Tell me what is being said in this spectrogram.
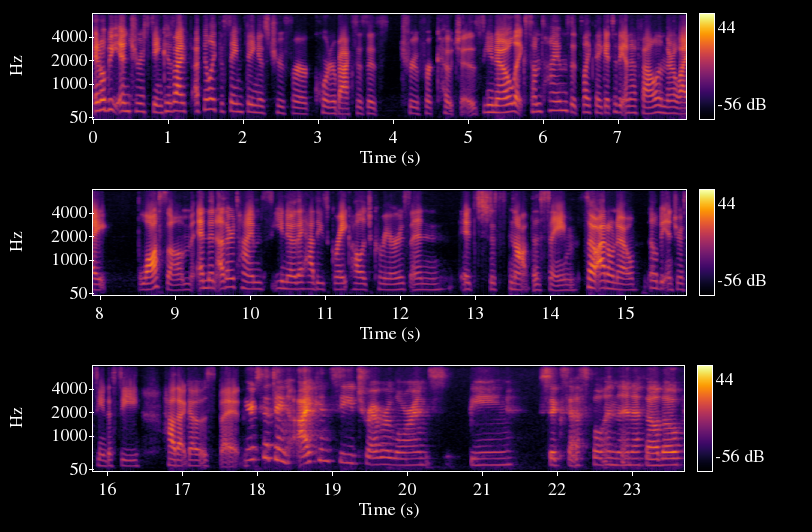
it'll be interesting because I, I feel like the same thing is true for quarterbacks as is true for coaches. You know, like sometimes it's like they get to the NFL and they're like blossom, and then other times, you know, they have these great college careers and it's just not the same. So I don't know. It'll be interesting to see how that goes. But Here's the thing: I can see Trevor Lawrence being successful in the NFL though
